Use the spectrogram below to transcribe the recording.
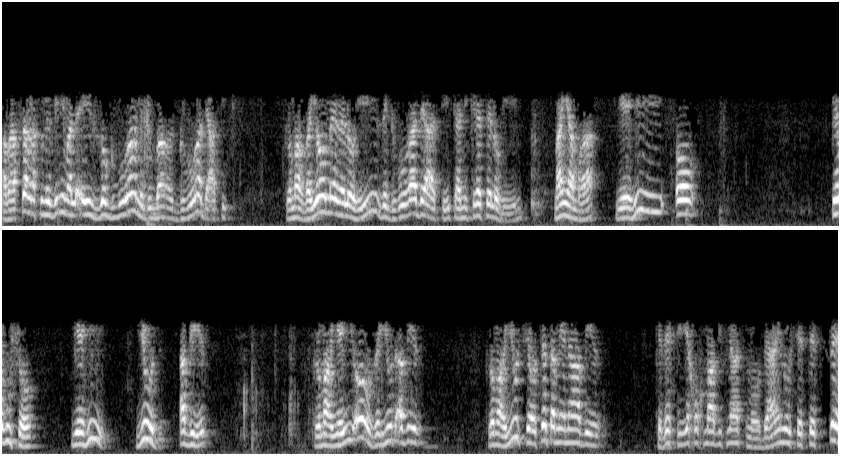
אבל עכשיו אנחנו מבינים על איזו גבורה מדובר, גבורה דעתיק. כלומר, ויאמר אלוהים זה גבורה דעתיק הנקראת אלוהים. מה היא אמרה? יהי אור. פירושו, יהי יוד אוויר, כלומר יהי אור זה יוד אוויר. כלומר יוד שהוצאת מן האוויר, כדי שיהיה חוכמה בפני עצמו, דהיינו שתצא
